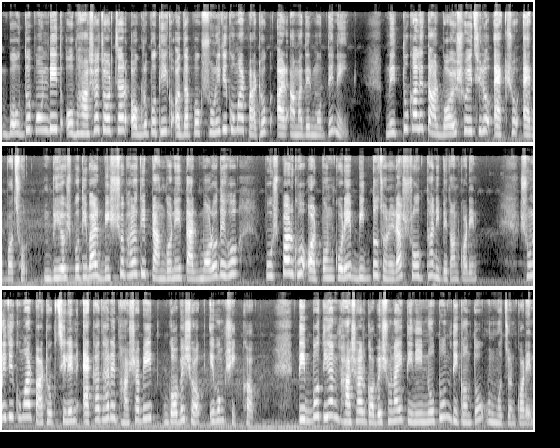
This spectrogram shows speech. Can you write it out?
বৌদ্ধ পণ্ডিত ও ভাষা চর্চার অগ্রপথিক অধ্যাপক সুনীতি কুমার পাঠক আর আমাদের মধ্যে নেই। মৃত্যুকালে তার বয়স হয়েছিল একশো এক বছর। বৃহস্পতিবার বিশ্বভারতী প্রাঙ্গণে তার মরদেহ পুষ্পার্ঘ্য অর্পণ করে বিদ্বজনেরা শ্রদ্ধা নিবেদন করেন। সুনীতি কুমার পাঠক ছিলেন একাধারে ভাষাবিদ, গবেষক এবং শিক্ষক। তিব্বতিয়ান ভাষার গবেষণায় তিনি নতুন দিগন্ত উন্মোচন করেন।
